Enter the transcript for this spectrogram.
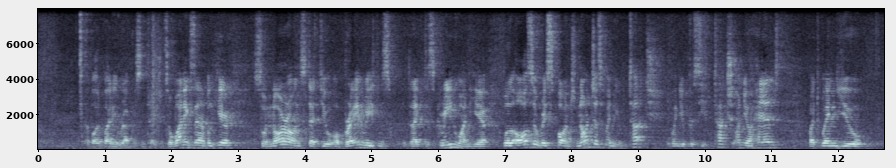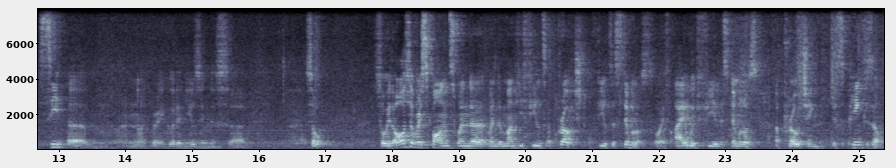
about body representation. So one example here, so neurons that you, or brain regions like this green one here, will also respond not just when you touch, when you perceive touch on your hand, but when you see, uh, I'm not very good at using this, uh, so so it also responds when the, when the monkey feels approached, or feels a stimulus, or if I would feel a stimulus approaching this pink zone.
